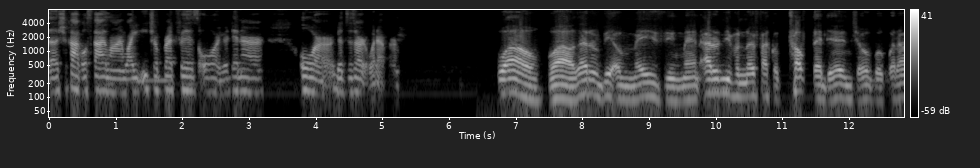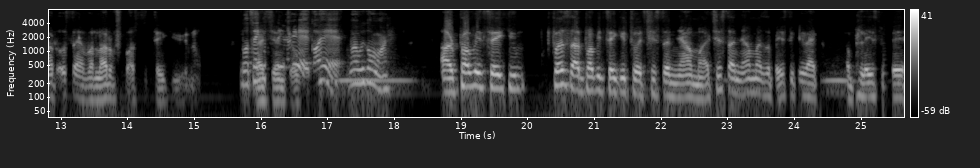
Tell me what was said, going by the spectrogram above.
the Chicago skyline while you eat your breakfast or your dinner or your dessert, whatever. Wow, wow, that would be amazing, man. I don't even know if I could top that here in Joburg, but I would also have a lot of spots to take you, you know. Well, take us ahead. Go ahead. Where are we going? I'd probably take you. First, I'd probably take you to a Shisa Nyama. Shisa Nyama is basically like a place where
